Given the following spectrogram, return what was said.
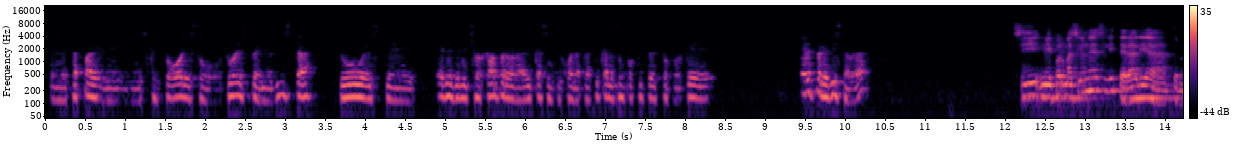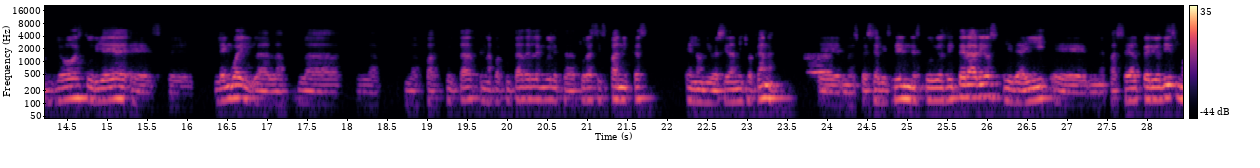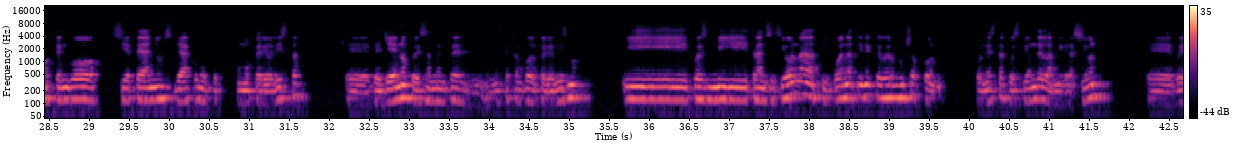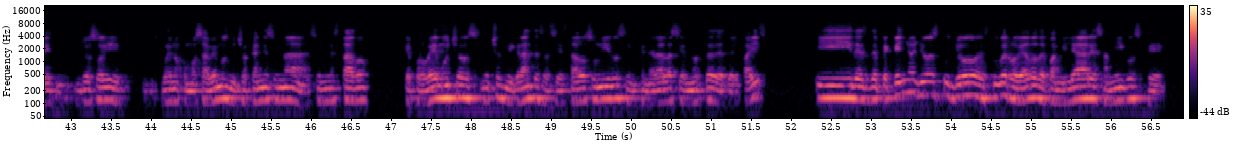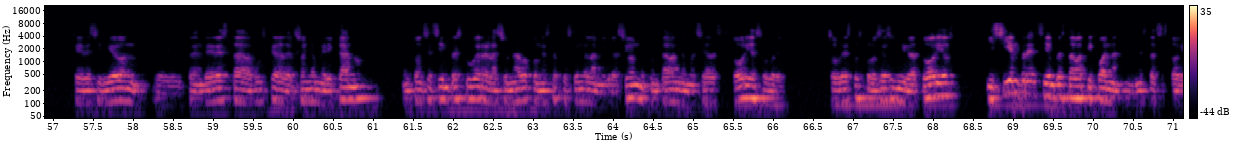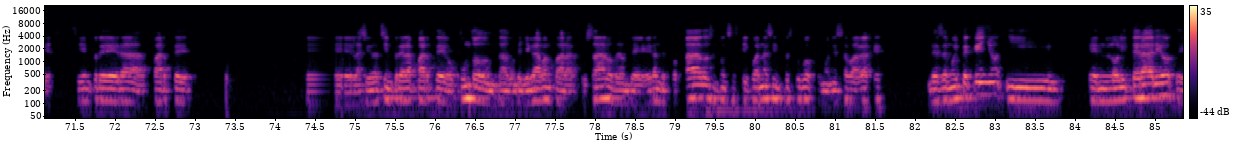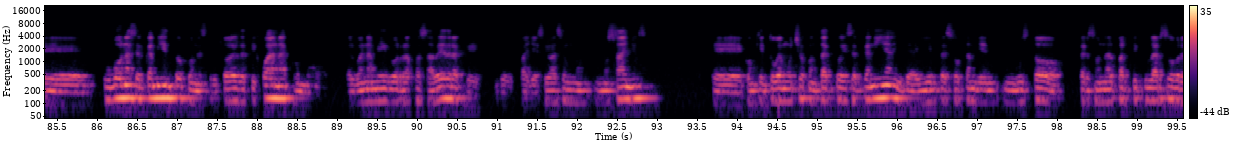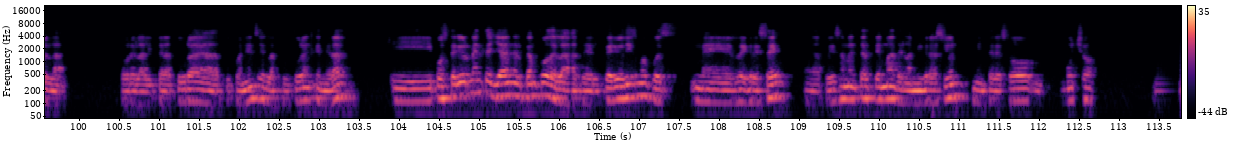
en la etapa de, escritores o tú eres periodista, tú este, eres de Michoacán pero radicas en Tijuana. Platícanos un poquito esto, porque eres periodista, ¿verdad? Sí, mi formación es literaria. Yo estudié este, lengua y la, facultad, en la Facultad de Lengua y Literaturas Hispánicas en la Universidad Michoacana. Eh, me especialicé en estudios literarios y de ahí eh, me pasé al periodismo. Tengo siete años ya como, como periodista, eh, de lleno precisamente en, en este campo del periodismo. Y pues mi transición a Tijuana tiene que ver mucho con, con esta cuestión de la migración. Eh, yo soy, bueno, como sabemos, Michoacán es, una, es un estado que provee muchos, muchos migrantes hacia Estados Unidos y en general hacia el norte de, del país. Y desde pequeño yo, estu yo estuve rodeado de familiares, amigos que, que decidieron eh, emprender esta búsqueda del sueño americano. Entonces siempre estuve relacionado con esta cuestión de la migración, me contaban demasiadas historias sobre, sobre estos procesos migratorios y siempre, siempre estaba Tijuana en estas historias. Siempre era parte, eh, la ciudad siempre era parte o punto donde, a donde llegaban para cruzar o de donde eran deportados. Entonces Tijuana siempre estuvo como en ese bagaje desde muy pequeño y en lo literario eh, hubo un acercamiento con escritores de Tijuana como el buen amigo Rafa Saavedra, que falleció hace unos, unos años, eh, con quien tuve mucho contacto y cercanía, y de ahí empezó también un gusto personal particular sobre la, sobre la literatura tijuanense, la cultura en general. Y posteriormente ya en el campo de la, del periodismo, pues me regresé eh, precisamente al tema de la migración. Me interesó mucho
